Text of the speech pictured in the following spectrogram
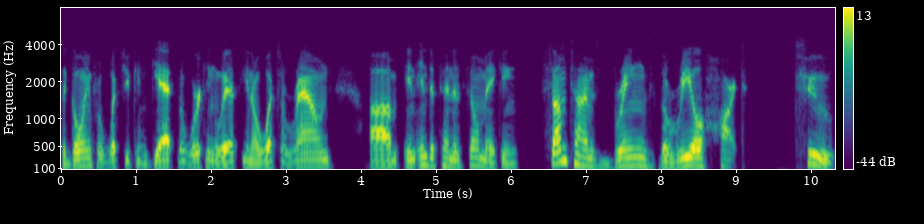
the going for what you can get, the working with you know what's around. Um, in independent filmmaking, sometimes brings the real heart to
